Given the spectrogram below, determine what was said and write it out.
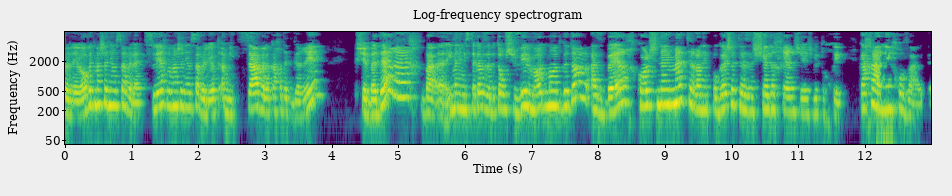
ולאהוב את מה שאני עושה, ולהצליח במה שאני עושה, ולהיות אמיצה ולקחת אתגרים, כשבדרך, אם אני מסתכלת על זה בתור שביל מאוד מאוד גדול, אז בערך כל שני מטר אני פוגשת איזה שד אחר שיש בתוכי. ככה אני חווה את זה.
